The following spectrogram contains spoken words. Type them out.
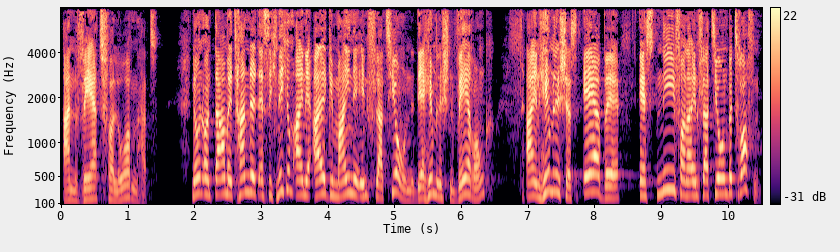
an Wert verloren hat. Nun, und damit handelt es sich nicht um eine allgemeine Inflation der himmlischen Währung, ein himmlisches Erbe ist nie von einer Inflation betroffen.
